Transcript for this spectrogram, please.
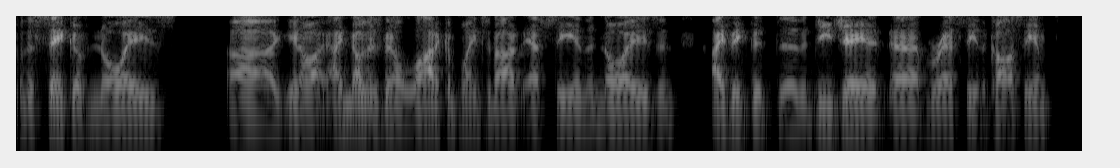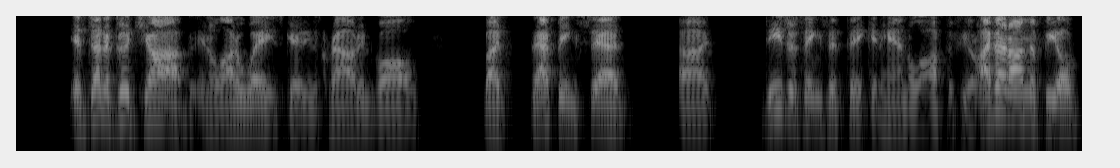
for the sake of noise. Uh, you know, I, I, know there's been a lot of complaints about SC and the noise, and I think that uh, the DJ at uh, for SC the Coliseum has done a good job in a lot of ways getting the crowd involved. But that being said, uh, these are things that they can handle off the field. I thought on the field,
